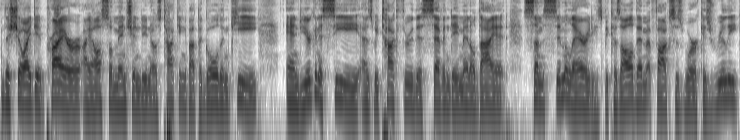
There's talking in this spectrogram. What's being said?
the show I did prior, I also mentioned, you know, was talking about the golden key. And you're going to see as we talk through this seven day mental diet some similarities because all of Emmett Fox's work is really,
